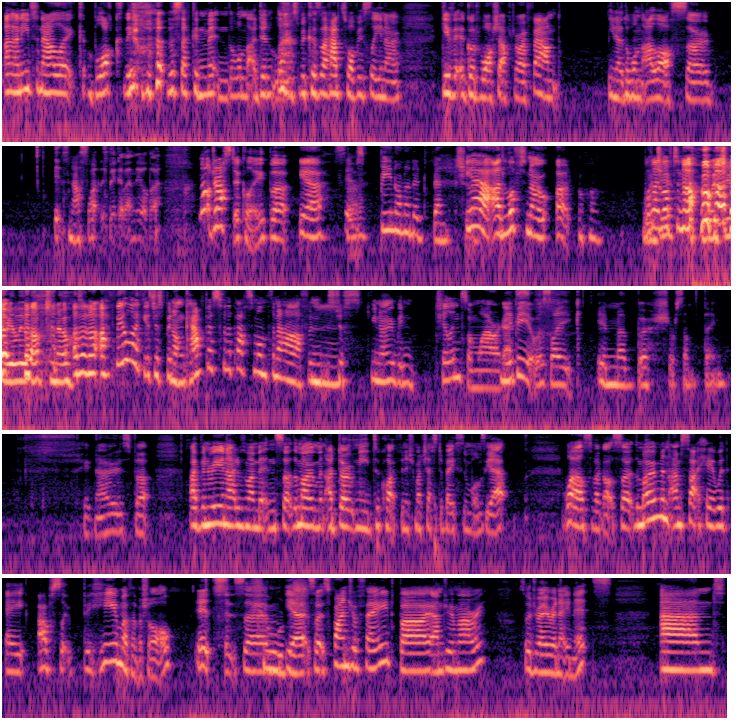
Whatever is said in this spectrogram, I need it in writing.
and I need to now like block the other, the second mitten, the one that I didn't lose, because I had to obviously you know give it a good wash after I found you know the one that I lost. So it's now slightly bigger than the other, not drastically, but yeah. So. It's been on an adventure. Yeah, I'd love to know. Uh, would, Would I you? love to know? Would you really love to know? I don't know. I feel like it's just been on campus for the past month and a half, and it's Mm. just you know been chilling somewhere. I guess. Maybe it was like in a bush or something. who knows? But I've been reunited with my mittens, so at the moment I don't need to quite finish my Chester Basin ones yet. What else have I got? So at the moment I'm sat here with a absolute behemoth of a shawl. It's It's um huge. yeah, so it's Find Your Fade by Andrea Mowry. So Drea Renee knits. And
